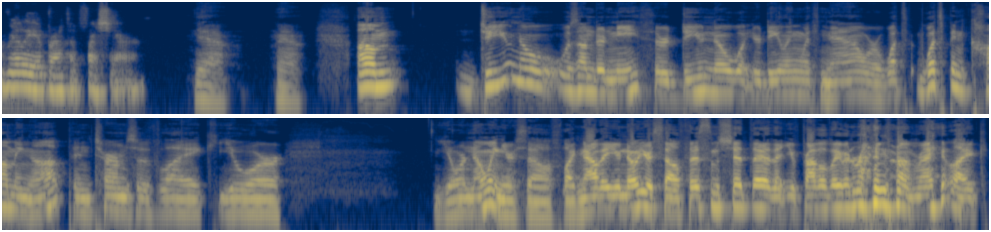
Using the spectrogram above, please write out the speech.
really a breath of fresh air. Yeah. Yeah. Um, do you know what was underneath or do you know what you're dealing with now or what's what's been coming up in terms of like your your knowing yourself like now that you know yourself there's some shit there that you've probably been running from right like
